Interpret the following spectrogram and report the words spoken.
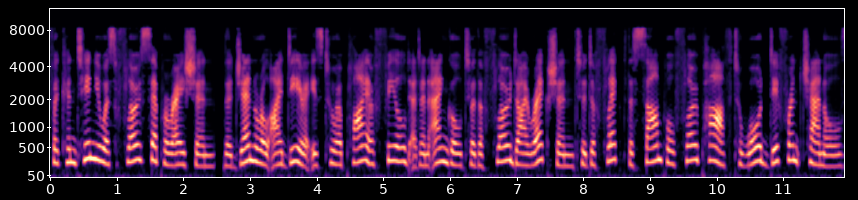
For continuous flow separation, the general idea is to apply a field at an angle to the flow direction to deflect the sample flow path toward different channels.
